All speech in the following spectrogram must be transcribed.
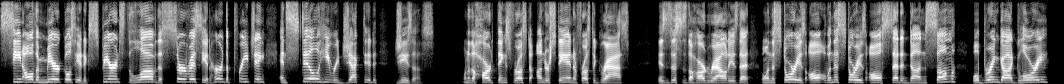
seen all the miracles, he had experienced the love, the service, he had heard the preaching, and still he rejected Jesus. One of the hard things for us to understand and for us to grasp is this is the hard reality is that when the story is all when this story is all said and done some will bring God glory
